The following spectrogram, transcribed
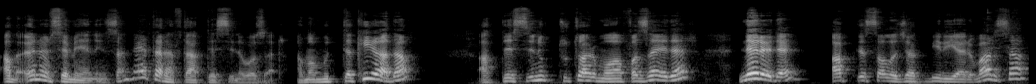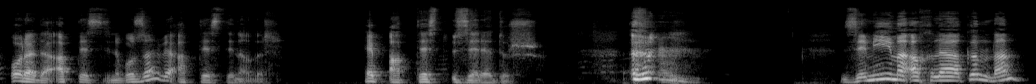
Ama önemsemeyen insan her tarafta abdestini bozar. Ama muttaki adam abdestini tutar muhafaza eder. Nerede abdest alacak bir yer varsa orada abdestini bozar ve abdestini alır. Hep abdest üzere dur. Zemime ahlakından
